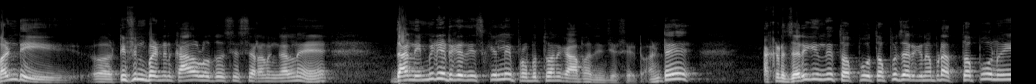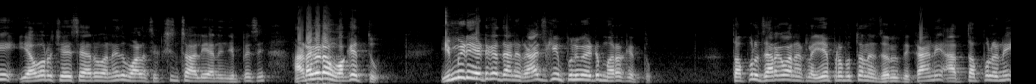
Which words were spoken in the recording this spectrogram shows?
బండి టిఫిన్ బండిని కాలంలో దోసేసారు అనగానే దాన్ని ఇమ్మీడియట్గా తీసుకెళ్ళి ప్రభుత్వానికి ఆపాదించేసేయటం. అంటే అక్కడ జరిగింది తప్పు తప్పు జరిగినప్పుడు ఆ తప్పుని ఎవరు చేశారు అనేది వాళ్ళని శిక్షించాలి అని చెప్పేసి అడగడం ఒక ఎత్తు. ఇమ్మీడియట్గా దాన్ని రాజకీయం పులివేయటం మరొక ఎత్తు. తప్పులు జరగవనట్ల ఏ ప్రభుత్వంలో జరుగుతుంది కానీ ఆ తప్పులని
